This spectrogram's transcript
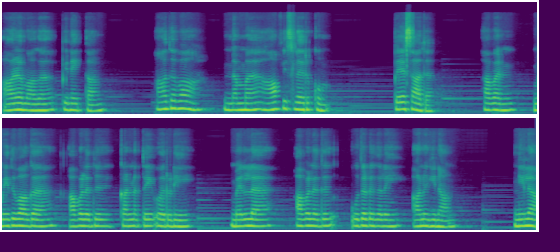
ஆழமாக பிணைத்தான். ஆதவா நம்ம ஆஃபீஸில் இருக்கும். பேசாத. அவன் மெதுவாக அவளது கன்னத்தை வருடி மெல்ல அவளது உதடுகளை அணுகினான். நிலா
